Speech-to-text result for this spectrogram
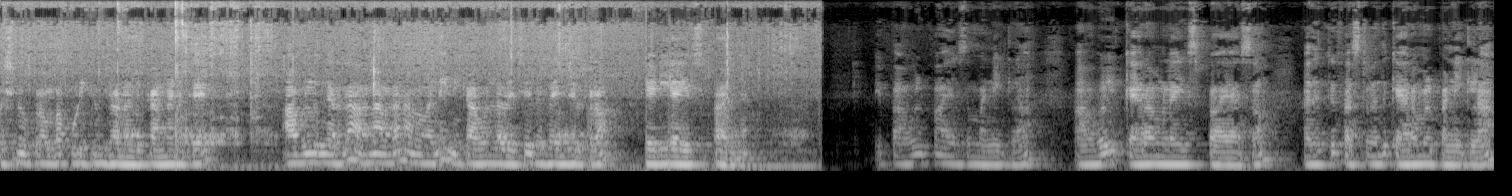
விஷ்ணுவுக்கு ரொம்ப பிடிக்கும்னு சொன்னது கண்ணனுக்கு அவளுங்கிறது அதனால தான் நம்ம வந்து இன்னைக்கு அவளில் வச்சு இதை செஞ்சுருக்குறோம். ரெடி ஆயிடுச்சு பாருங்க. இப்போ அவள் பாயாசம் பண்ணிக்கலாம். அவள் கேரமலைஸ் பாயாசம். அதுக்கு ஃபஸ்ட்டு வந்து கேரமல் பண்ணிக்கலாம்.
